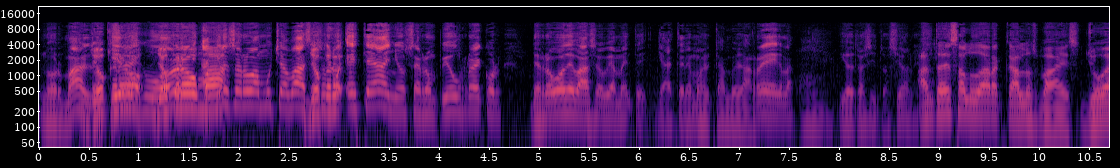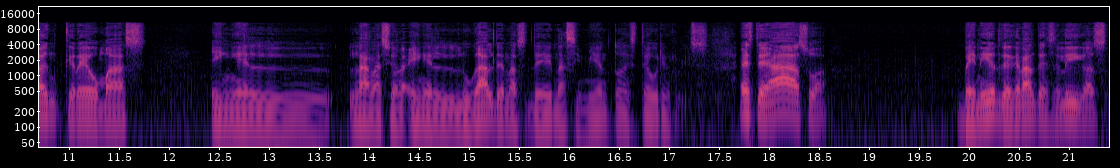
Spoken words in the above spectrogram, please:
Normal. Yo Aquí creo- yo creo aquí, aquí más- no se roba muchas bases. yo creo- fue- este año se rompió un récord de robo de base. Obviamente ya tenemos el cambio de la regla y otras situaciones. Antes de saludar a Carlos Báez, yo creo más en el la nacional, en el lugar de, nas- de nacimiento de Steuri Ruiz. Este Asua venir de grandes ligas,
